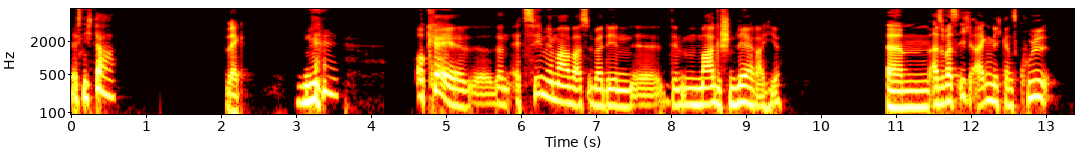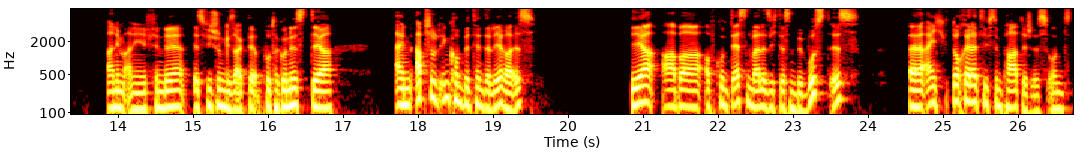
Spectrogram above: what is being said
Er ist nicht da. Weg. Nee. Okay, äh, dann erzähl mir mal was über den, äh, den magischen Lehrer hier. Ähm, also was ich eigentlich ganz cool an dem Anime finde, ist wie schon gesagt der Protagonist, der ein absolut inkompetenter Lehrer ist, der aber aufgrund dessen, weil er sich dessen bewusst ist, äh, eigentlich doch relativ sympathisch ist und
